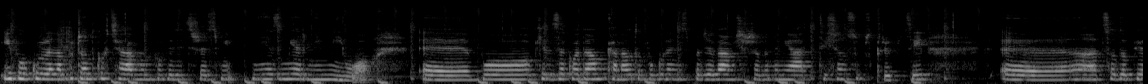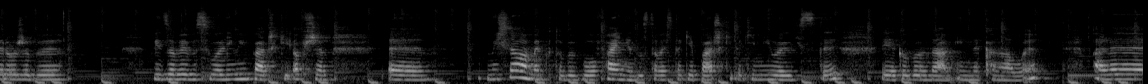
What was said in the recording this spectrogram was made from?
i w ogóle na początku chciałabym powiedzieć, że jest mi niezmiernie miło, e, bo kiedy zakładałam kanał, to w ogóle nie spodziewałam się, że będę miała 1000 subskrypcji, E, no a co dopiero, żeby widzowie wysyłali mi paczki. Owszem, e, myślałam, jak to by było fajnie dostawać takie paczki, takie miłe listy, jak oglądałam inne kanały, ale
